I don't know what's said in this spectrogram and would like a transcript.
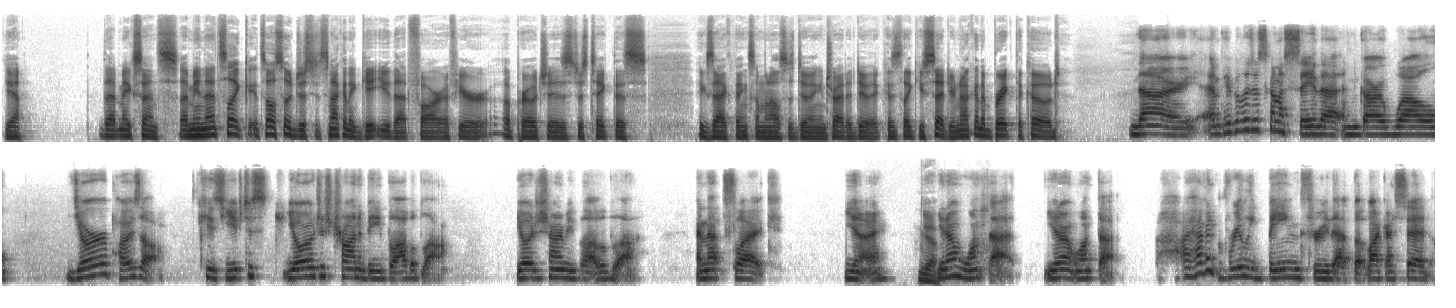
Yeah. That makes sense. I mean, that's like, it's also just, it's not going to get you that far if your approach is just take this exact thing someone else is doing and try to do it. Because, like you said, you're not going to break the code. No. And people are just going to see that and go, well, you're a poser because you've just, you're just trying to be blah, blah, blah. You're just trying to be blah, blah, blah. And that's like, you know, Yeah. you don't want that. You don't want that. I haven't really been through that, but like I said,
